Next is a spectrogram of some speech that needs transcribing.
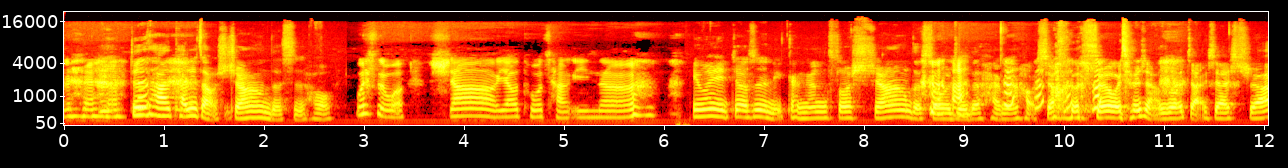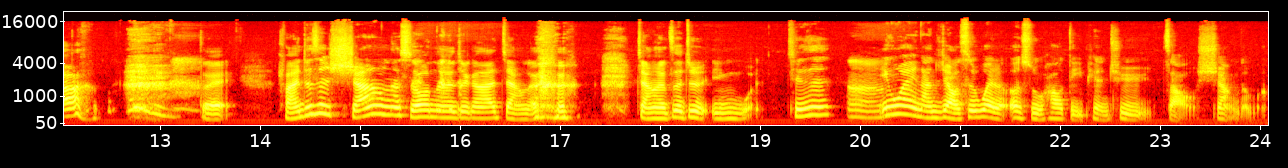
就是他他去找 Sean 的时候，为什么 Sean 要拖长音呢？因为就是你刚刚说 Sean 的时候，我觉得还蛮好笑的，所以我就想说讲一下 Sean。对，反正就是 Sean 那时候呢，就跟他讲了讲了这句英文。其实，嗯，因为男主角是为了二十五号底片去找像的嘛，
